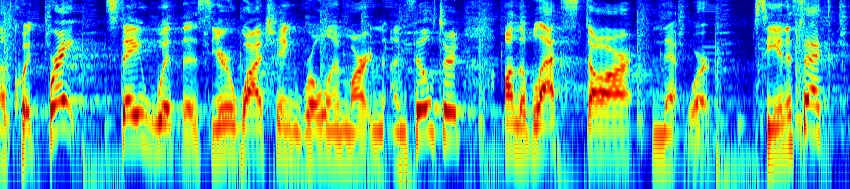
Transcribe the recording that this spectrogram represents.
a quick break. Stay with us. You're watching Roland Martin Unfiltered on the Black Star Network. See you in a sec.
